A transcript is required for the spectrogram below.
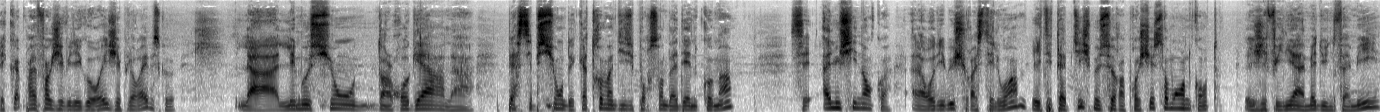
Et la première fois que j'ai vu les gorilles, j'ai pleuré parce que l'émotion dans le regard, la perception de 98% d'ADN commun, c'est hallucinant quoi. Alors au début je suis resté loin et petit à petit je me suis rapproché sans m'en rendre compte. Et j'ai fini à un mètre d'une famille.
